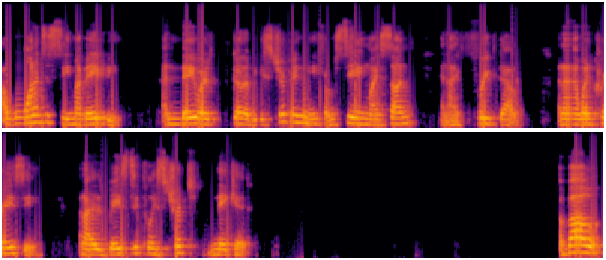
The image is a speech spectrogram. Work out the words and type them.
I wanted to see my baby. And they were gonna be stripping me from seeing my son. And I freaked out and I went crazy. And I was basically stripped naked. About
